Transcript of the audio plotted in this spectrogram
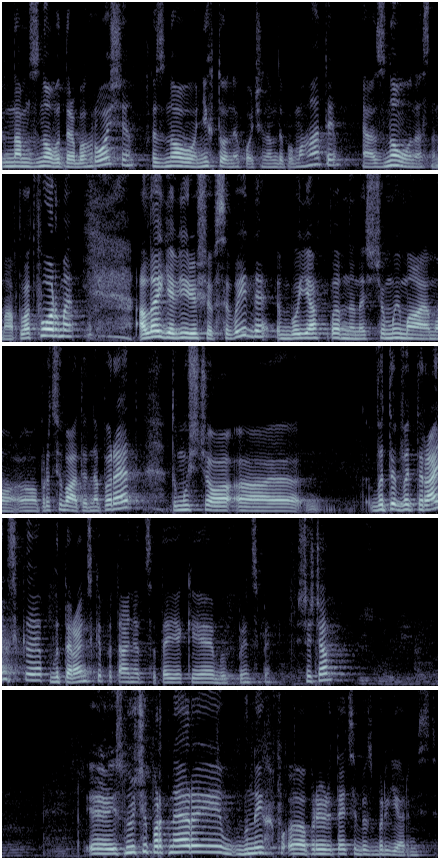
нам знову треба гроші. Знову ніхто не хоче нам допомагати. Знову у нас немає платформи. Але я вірю, що все вийде, бо я впевнена, що ми маємо е, працювати наперед, тому що е, ветеранське, ветеранське питання це те, яке ми в принципі. Що що? Е, Існуючі партнери, в них в пріоритеті безбар'єрність.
